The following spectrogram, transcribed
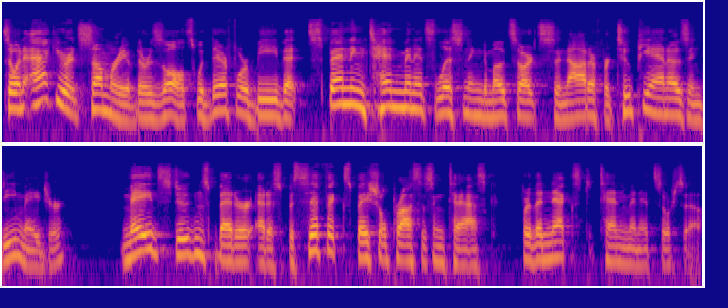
So, an accurate summary of the results would therefore be that spending 10 minutes listening to Mozart's Sonata for Two Pianos in D major made students better at a specific spatial processing task for the next 10 minutes or so.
